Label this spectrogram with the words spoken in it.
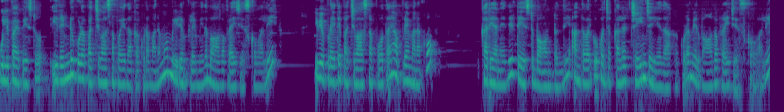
ఉల్లిపాయ పేస్ట్ ఈ రెండు కూడా పచ్చివాసన పోయేదాకా కూడా మనము మీడియం ఫ్లేమ్ మీద బాగా ఫ్రై చేసుకోవాలి. ఇవి ఎప్పుడైతే పచ్చివాసన పోతాయో అప్పుడే మనకు కర్రీ అనేది టేస్ట్ బాగుంటుంది. అంతవరకు కొంచెం కలర్ చేంజ్ అయ్యేదాకా కూడా మీరు బాగా ఫ్రై చేసుకోవాలి.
